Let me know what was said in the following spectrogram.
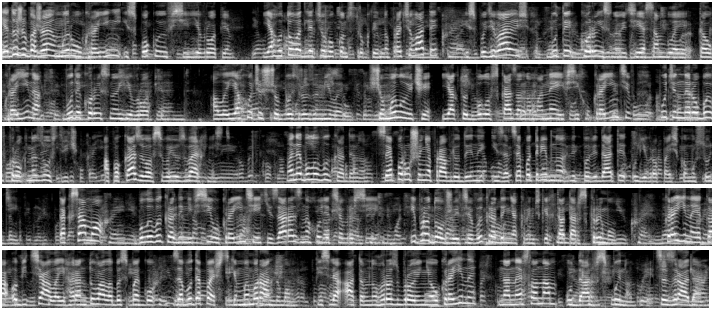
Я дуже бажаю миру. Україні і спокою всій Європі. Я готова для цього конструктивно працювати і сподіваюсь бути корисною цій асамблеї. Та Україна буде корисною Європі. Але я хочу, щоб ви зрозуміли, що милуючи, як тут було сказано мене і всіх українців, Путін не робив крок назустріч, а показував свою зверхність. Мене було викрадено. Це порушення прав людини, і за це потрібно відповідати у європейському суді. Так само були викрадені всі українці, які зараз знаходяться в Росії, і продовжується викрадення кримських татар з Криму. Країна, яка обіцяла і гарантувала безпеку за Будапештським меморандумом після атомного роззброєння України, нанесла нам удар в спину. Це зрада.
